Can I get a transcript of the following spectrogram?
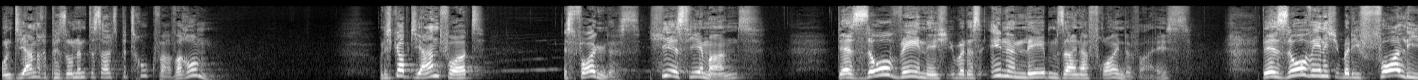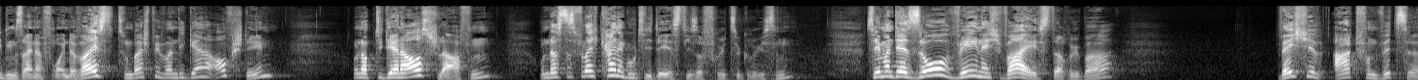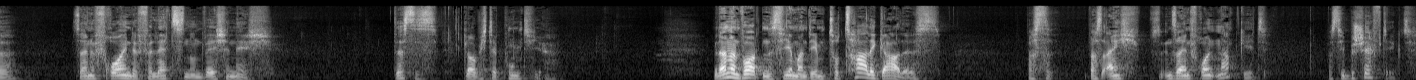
und die andere Person nimmt es als Betrug wahr? Warum? Und ich glaube, die Antwort ist folgendes. Hier ist jemand, der so wenig über das Innenleben seiner Freunde weiß, der so wenig über die Vorlieben seiner Freunde weiß, zum Beispiel, wann die gerne aufstehen und ob die gerne ausschlafen und dass das vielleicht keine gute Idee ist, die so früh zu grüßen. ist jemand, der so wenig weiß darüber, welche Art von Witze seine Freunde verletzen und welche nicht. Das ist glaube ich, der Punkt hier. Mit anderen Worten ist jemand, dem total egal ist, was, was eigentlich in seinen Freunden abgeht, was sie beschäftigt.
